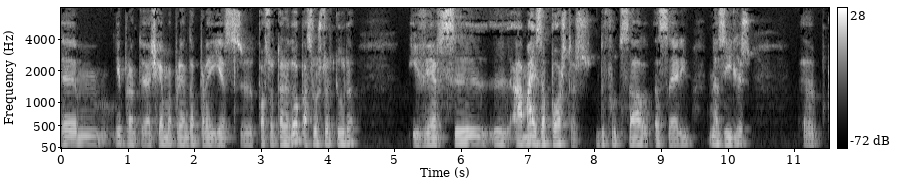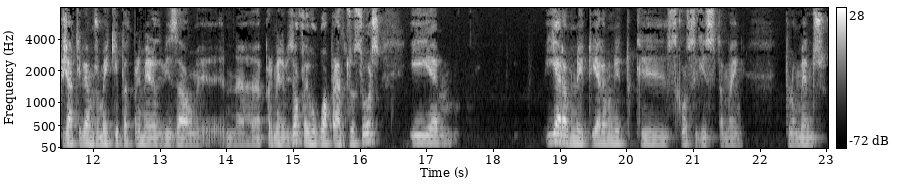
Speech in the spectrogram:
Um, e pronto, acho que é uma prenda para esse, para o seu treinador, para a sua estrutura e ver se uh, há mais apostas de futsal a sério nas ilhas, uh, porque já tivemos uma equipa de primeira divisão uh, na primeira divisão, foi o Boa Praia dos Açores e, um, e era bonito, e era bonito que se conseguisse também, pelo menos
